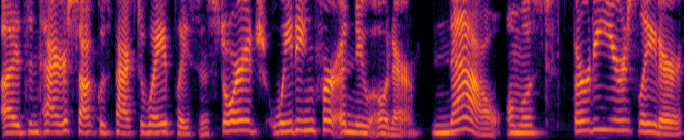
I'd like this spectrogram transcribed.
Uh, its entire stock was packed away, placed in storage, waiting for a new owner. Now, almost 30 years later,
